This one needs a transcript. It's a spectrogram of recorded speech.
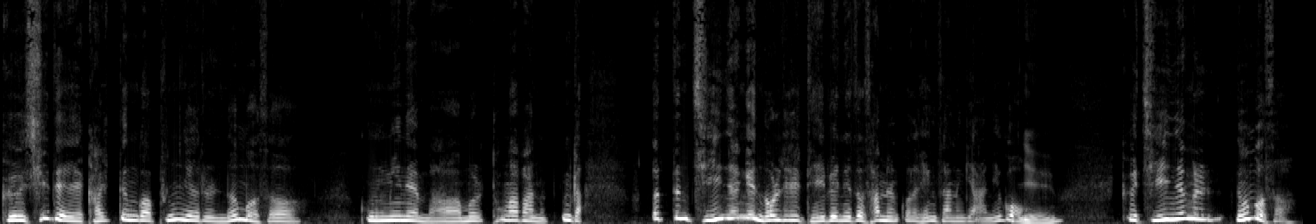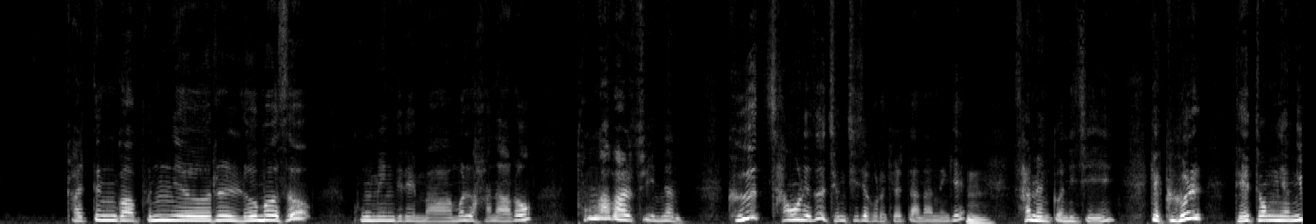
그 시대의 갈등과 분열을 넘어서 국민의 마음을 통합하는 그러니까 어떤 진영의 논리를 대변해서 사면권을 행사하는 게 아니고 예. 그 진영을 넘어서 갈등과 분열을 넘어서 국민들의 마음을 하나로 통합할 수 있는 그 차원에서 정치적으로 결단하는 게 음. 사면권이지. 그러니까 그걸 대통령이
